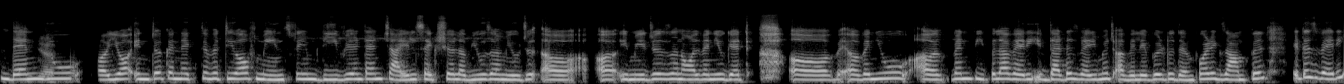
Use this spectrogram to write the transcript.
then yeah. you uh, your interconnectivity of mainstream deviant and child sexual abuse images, uh, uh, images and all when you get uh, uh, when you uh, when people are very if that is very much available to them for example it is very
